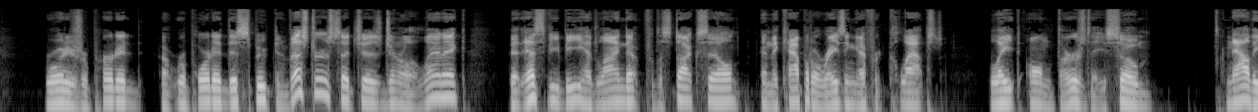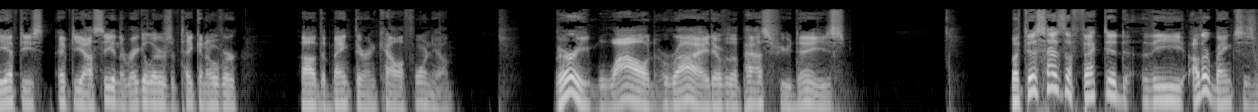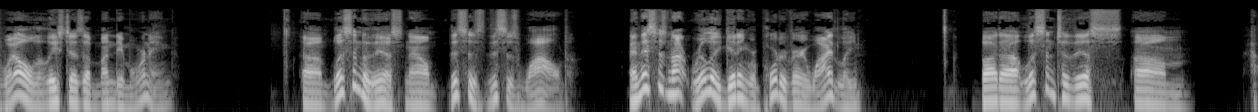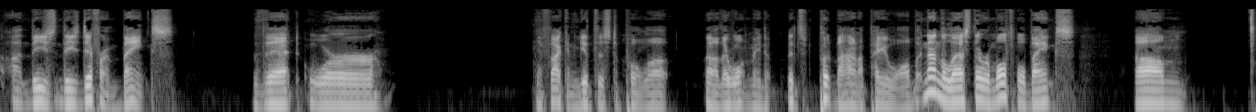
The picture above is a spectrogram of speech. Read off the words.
Reuters reported uh, reported this spooked investors such as General Atlantic that SVB had lined up for the stock sale, and the capital raising effort collapsed late on Thursday. So now the FD, FDIC and the regulators have taken over uh, the bank there in California. Very wild ride over the past few days. But this has affected the other banks as well, at least as of Monday morning. Um, listen to this. Now, this is this is wild, and this is not really getting reported very widely. But uh, listen to this. Um, uh, these these different banks that were, if I can get this to pull up, uh, they want me to. It's put behind a paywall, but nonetheless, there were multiple banks. Um,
